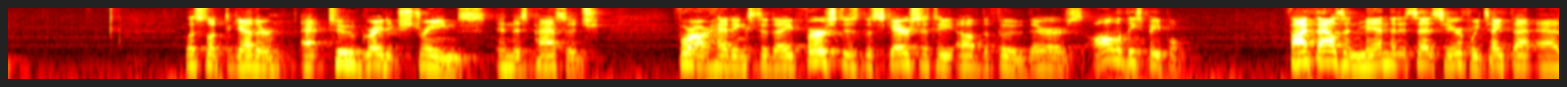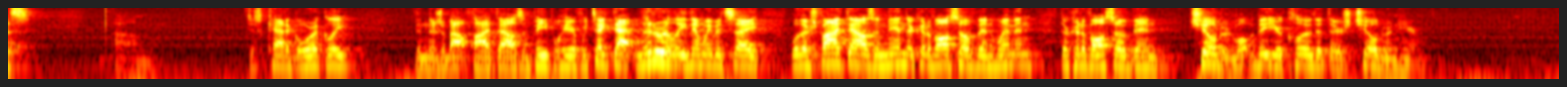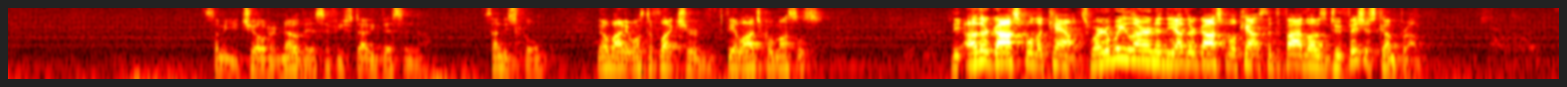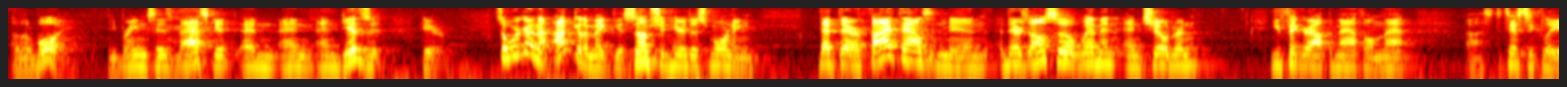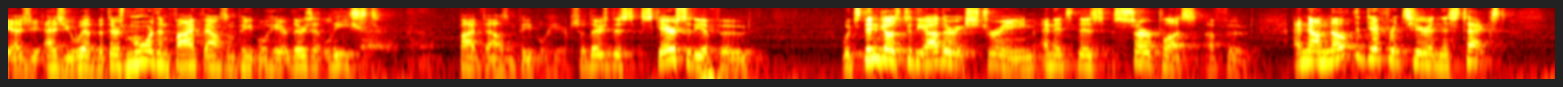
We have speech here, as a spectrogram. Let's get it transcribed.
let's look together at two great extremes in this passage for our headings today. First is the scarcity of the food. There's all of these people 5,000 men that it says here, if we take that as um, just categorically, then there's about 5,000 people here. If we take that literally, then we would say, well, there's 5,000 men. There could have also been women. There could have also been children. What would be your clue that there's children here? Some of you children know this if you studied this in the Sunday school. Nobody wants to flex your theological muscles. The other gospel accounts. Where do we learn in the other gospel accounts that the five loaves and two fishes come from? A little boy. He brings his basket and, and, and gives it here. So we're gonna I'm gonna make the assumption here this morning that there are 5,000 men. There's also women and children. You figure out the math on that uh, statistically as you as you would, but there's more than 5,000 people here. There's at least 5,000 people here. So there's this scarcity of food, which then goes to the other extreme, and it's this surplus of food. And now note the difference here in this text.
